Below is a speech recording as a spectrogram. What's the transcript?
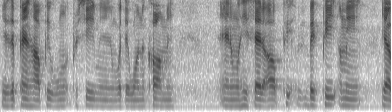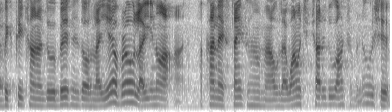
it depends how people perceive me and what they want to call me. And when he said, "Oh, Big Pete," I mean, yeah, Big Pete trying to do a business, though, I was like, "Yeah, bro," like you know, I I, I kind of explained to him, I was like, "Why don't you try to do entrepreneurship?"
